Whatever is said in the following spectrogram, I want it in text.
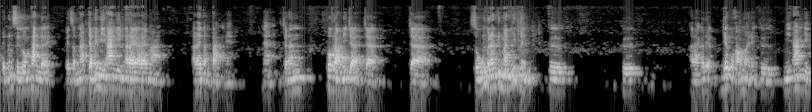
เป็นหนังสือของท่านเลย เป็นสำนักจะไม่มีอ้างอิงอะไรอะไรมา อะไรต่าง ๆ เนี่ยนะฉะนั้น พวกเรานี้จะจะจะสูงกว่านั้นขึ้นมานิดหนึ่งคือ คือ อะไรเขาเรียกเยอะกว่าเขาหน่อยหนึ่งคือ มีอ้างอิง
